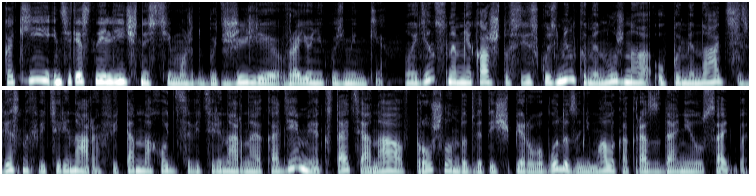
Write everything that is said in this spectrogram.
Какие интересные личности, может быть, жили в районе Кузьминки? Ну, единственное, мне кажется, что в связи с Кузьминками нужно упоминать известных ветеринаров. Ведь там находится ветеринарная академия. Кстати, она в прошлом, до 2001 года, занимала как раз здание усадьбы.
